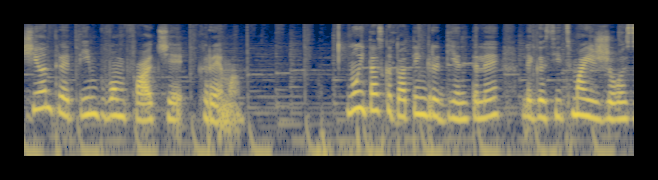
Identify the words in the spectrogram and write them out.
și între timp vom face crema. Nu uitați că toate ingredientele le găsiți mai jos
